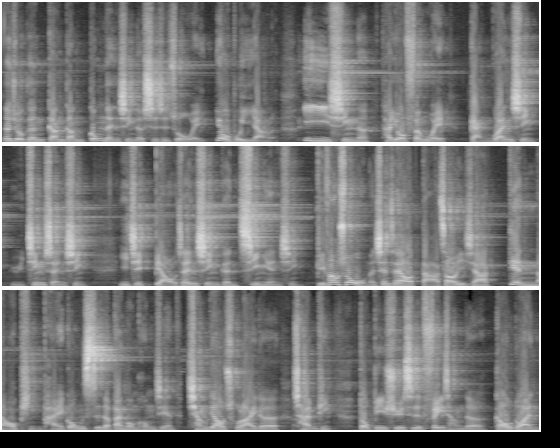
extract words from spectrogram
那就跟刚刚功能性的实施作为又不一样了。意义性呢，它又分为感官性与精神性。以及表征性跟纪念性，比方说我们现在要打造一家电脑品牌公司的办公空间，强调出来的产品都必须是非常的高端，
